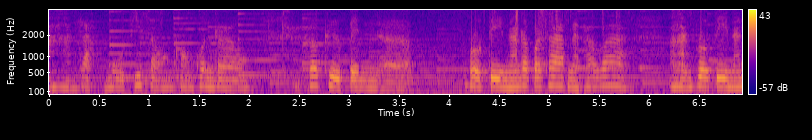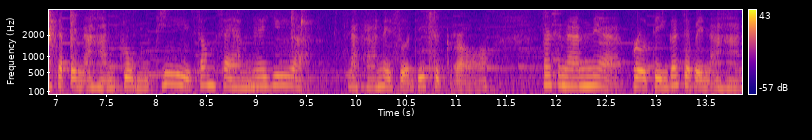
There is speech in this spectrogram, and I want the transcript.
อาหารหลักหมู่ที่ 2 ของคนเรา ก็คือเป็นเอ่อโปรตีนนั้นเราก็ทราบนะคะว่าอาหารโปรตีนนั้นจะเป็นอาหารกลุ่มที่ซ่อมแซมเนื้อเยื่อ นะคะในส่วนที่สึกหรอ เพราะฉะนั้นเนี่ยโปรตีนก็จะเป็นอาหาร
